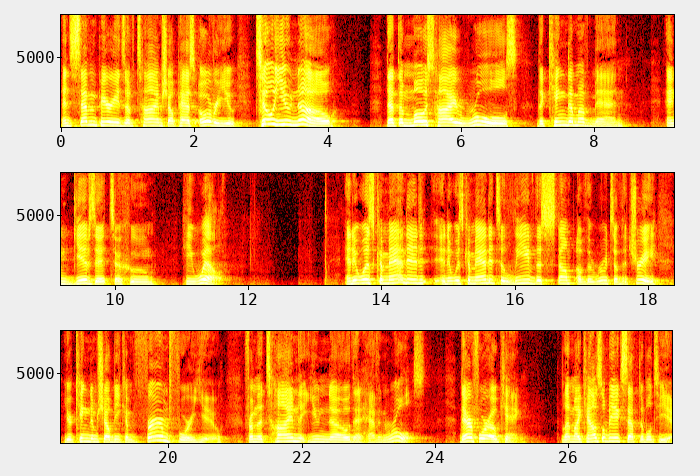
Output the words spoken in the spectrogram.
and seven periods of time shall pass over you, till you know that the Most High rules the kingdom of men and gives it to whom he will. And it was commanded, and it was commanded to leave the stump of the roots of the tree. Your kingdom shall be confirmed for you from the time that you know that heaven rules. Therefore, O king, let my counsel be acceptable to you.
